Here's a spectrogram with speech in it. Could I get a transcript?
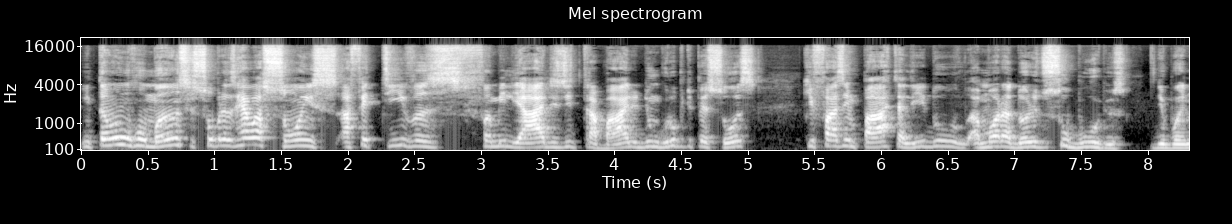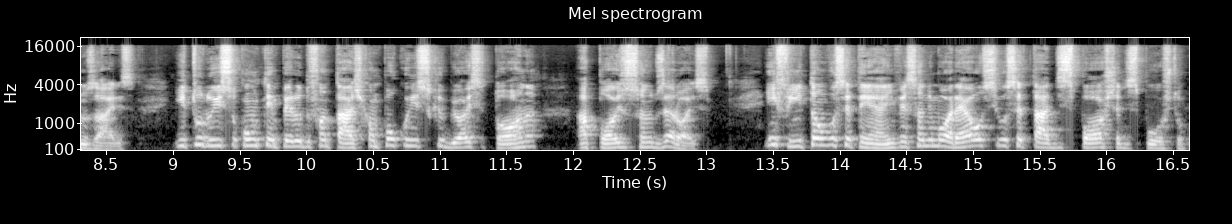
então é um romance sobre as relações afetivas, familiares de trabalho de um grupo de pessoas que fazem parte ali do moradores dos subúrbios de Buenos Aires. E tudo isso com o tempero do fantástico. É um pouco isso que o Bioy se torna após o Sonho dos Heróis. Enfim, então você tem a Invenção de Morel, se você está disposta, disposto,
